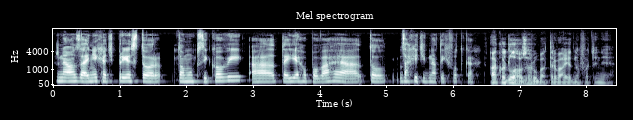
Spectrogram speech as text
Že naozaj nechať priestor tomu psíkovi a tej jeho povahe a to zachytiť na tých fotkách. Ako dlho zhruba trvá jedno fotenie?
